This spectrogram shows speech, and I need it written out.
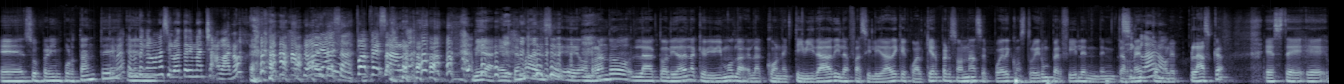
eh, súper importante. Primero que no tengan una silueta de una chava, ¿no? Para empezar. Para empezar. Mira, el tema es eh, honrando la actualidad en la que vivimos, la, la conectividad y la facilidad de que cualquier persona se puede construir un perfil en, en internet claro. como le plazca. Este, eh,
